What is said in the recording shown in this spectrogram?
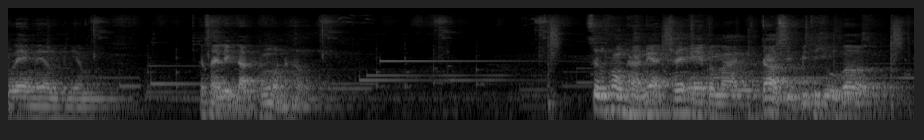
งแรงในอลูมิเนียม ก็ใส่เหล็กดัดทั้งหมดนะครับ ซึ่งห้องฐานเนี่ยใช้แอร์ประมาณ 90 BTU ก็เ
